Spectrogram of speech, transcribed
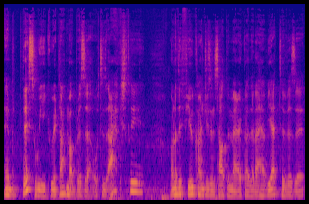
And but this week we're talking about Brazil, which is actually one of the few countries in South America that I have yet to visit.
